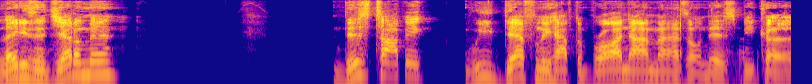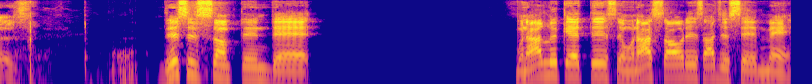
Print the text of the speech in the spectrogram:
Ladies and gentlemen, this topic, we definitely have to broaden our minds on this because this is something that when I look at this and when I saw this, I just said, man,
